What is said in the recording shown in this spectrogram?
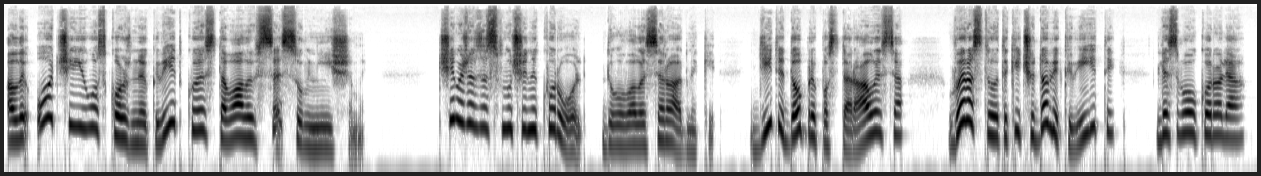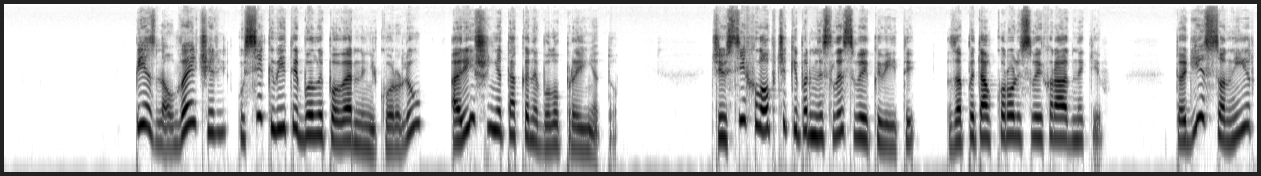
але очі його з кожною квіткою ставали все сумнішими. Чим же засмучений король? дивувалися радники. Діти добре постаралися, виростили такі чудові квіти для свого короля. Пізно ввечері усі квіти були повернені королю, а рішення так і не було прийнято. Чи всі хлопчики принесли свої квіти? запитав король своїх радників. Тоді сонір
